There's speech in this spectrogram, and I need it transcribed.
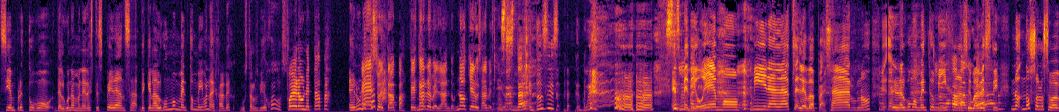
siempre tuvo de alguna manera esta esperanza de que en algún momento me iban a dejar de gustar los videojuegos. Fuera una etapa. Era una es su etapa, se está revelando. No quiero usar vestidos. Entonces, es medio emo. Mírala, se le va a pasar, ¿no? En algún momento mi hija se va a vestir. No, no solo se va a,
